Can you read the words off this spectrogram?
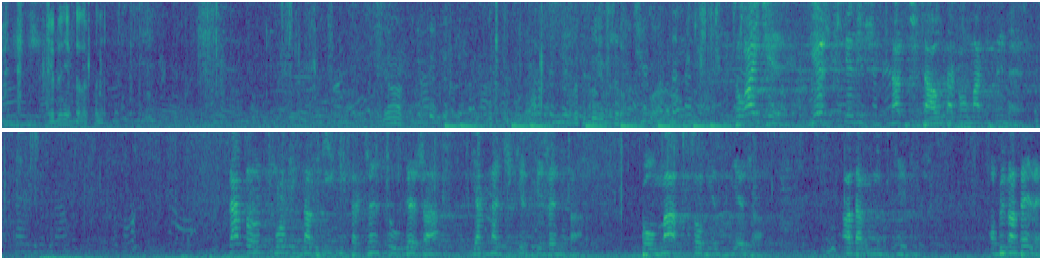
przynieśliśmy. Jedynie w telefonie. Żeby tylko nie przewróciła. Słuchajcie, wieszcz kiedyś napisał taką maksymę. Za co człowiek na ich tak często uderza, jak na dzikie zwierzęta? Bo ma w sobie zwierza. Adam Mickiewicz. Obywatele,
